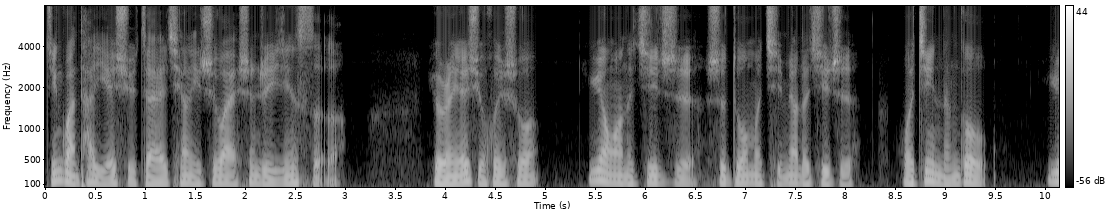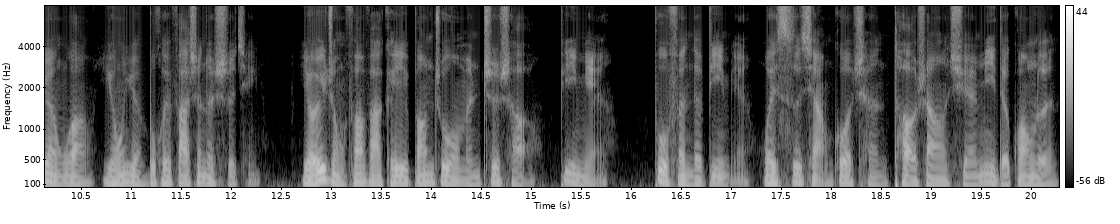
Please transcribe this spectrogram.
尽管他也许在千里之外，甚至已经死了。有人也许会说，愿望的机制是多么奇妙的机制！我竟能够愿望永远不会发生的事情。有一种方法可以帮助我们，至少避免部分的避免为思想过程套上玄秘的光轮。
